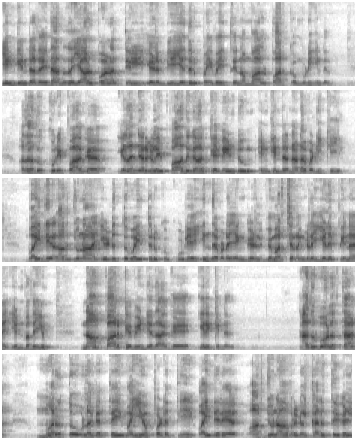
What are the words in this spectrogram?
என்கின்றதை தான் இந்த யாழ்ப்பாணத்தில் எழும்பிய எதிர்ப்பை வைத்து நம்மால் பார்க்க முடிகின்றது. அதாவது குறிப்பாக இளைஞர்களை பாதுகாக்க வேண்டும் என்கின்ற நடவடிக்கையில் வைத்தியர் அர்ஜுனா எடுத்து வைத்திருக்கக்கூடிய இந்த விடயங்கள் விமர்சனங்களை எழுப்பின என்பதையும் நாம் பார்க்க வேண்டியதாக இருக்கின்றது. அதுபோலத்தான் மருத்துவ உலகத்தை மையப்படுத்தி வைத்தியர் அர்ஜுனா அவர்கள் கருத்துகள்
